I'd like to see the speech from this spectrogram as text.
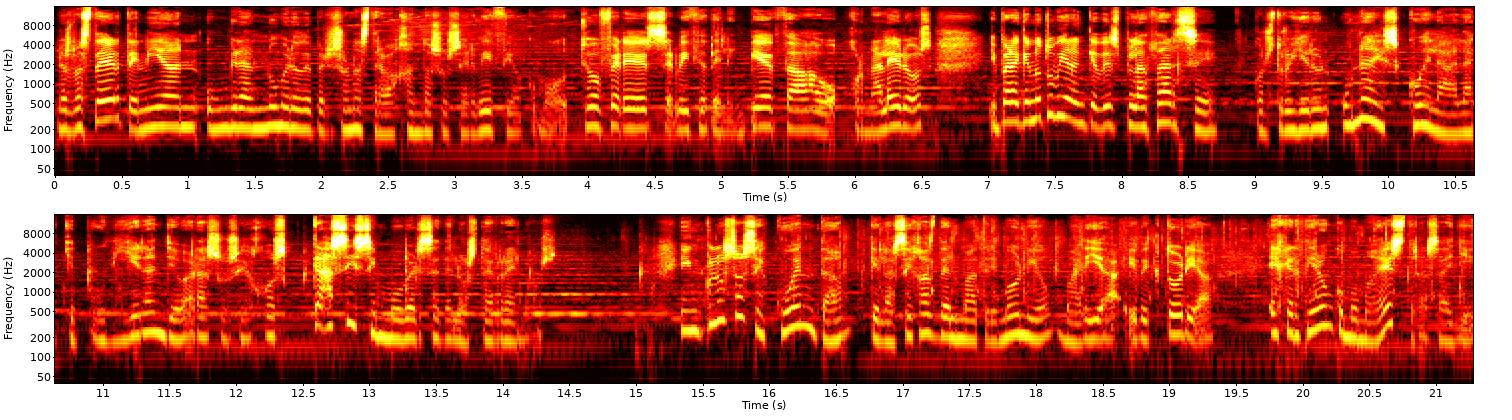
Los Baster tenían un gran número de personas trabajando a su servicio, como choferes, servicio de limpieza o jornaleros, y para que no tuvieran que desplazarse, construyeron una escuela a la que pudieran llevar a sus hijos casi sin moverse de los terrenos. Incluso se cuenta que las hijas del matrimonio, María y Victoria, ejercieron como maestras allí.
